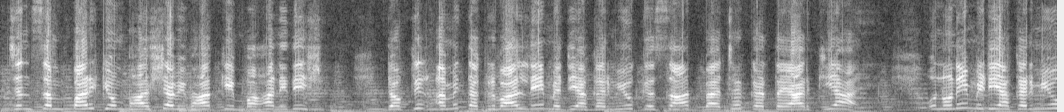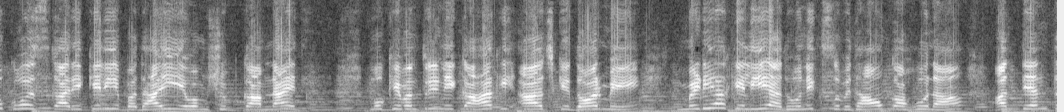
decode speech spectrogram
जनसंपर्क एवं भाषा विभाग के महानिदेशक डॉक्टर अमित अग्रवाल ने मीडिया कर्मियों के साथ बैठक कर तैयार किया है। उन्होंने मीडिया कर्मियों को इस कार्य के लिए बधाई एवं शुभकामनाएँ दी। मुख्यमंत्री ने कहा कि आज के दौर में मीडिया के लिए आधुनिक सुविधाओं का होना अत्यंत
